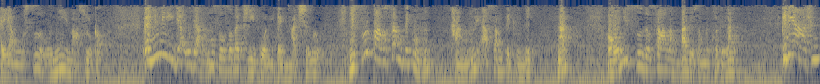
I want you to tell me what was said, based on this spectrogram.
哎呀，我师傅你妈说高，但你你家我家我说说的提过，你跟他去了。你是把是上的工，看你啊上的工的，那哦，你石头沙上大队上面可得让，给你阿旭。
